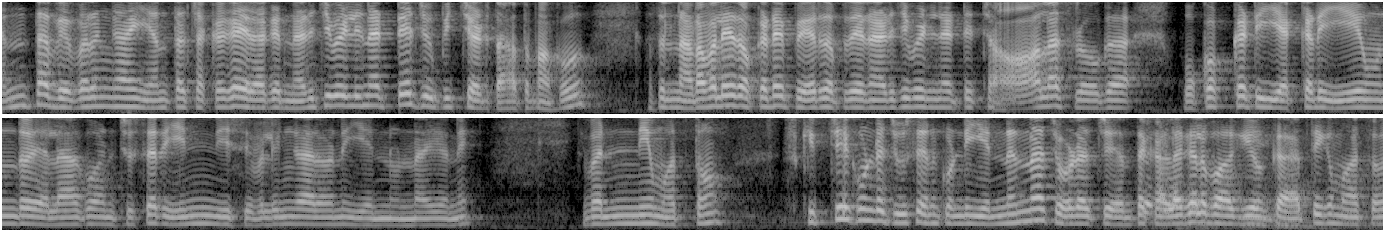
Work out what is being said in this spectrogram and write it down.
ఎంత వివరంగా ఎంత చక్కగా ఇలాగ నడిచి వెళ్ళినట్టే చూపించాడు తాత మాకు. అసలు నడవలేదు ఒక్కటే పేరు తప్పితే నడిచి వెళ్ళినట్టే చాలా స్లోగా ఒక్కొక్కటి ఎక్కడ ఏముందో ఎలాగో అని చూసారు ఎన్ని శివలింగాలోని ఎన్ని ఉన్నాయో అని. ఇవన్నీ మొత్తం స్కిప్ చేయకుండా చూసానుకోండి ఎన్నన్నా చూడొచ్చు. ఎంత కళ్ళగల భాగ్యం కార్తీక మాసం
